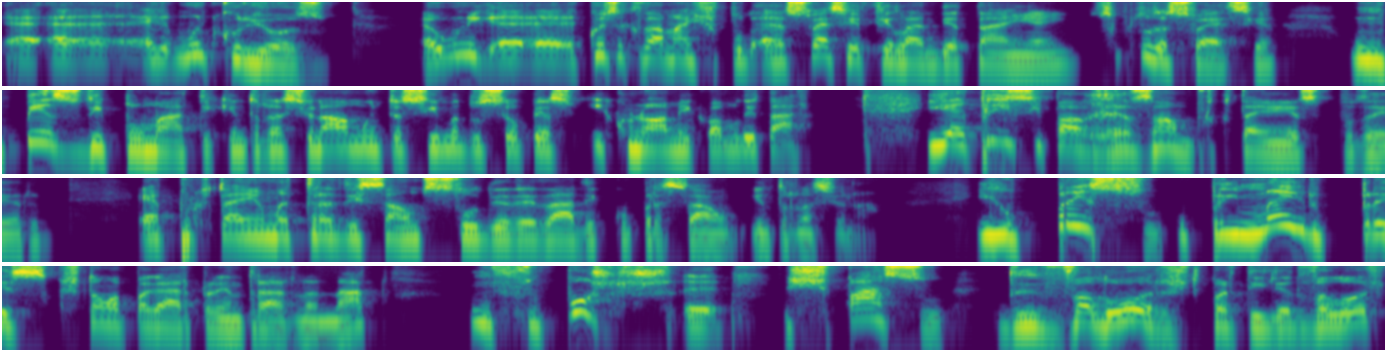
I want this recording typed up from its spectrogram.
é, é, muito curioso. A única a coisa que dá mais. A Suécia e a Finlândia têm, sobretudo a Suécia, um peso diplomático internacional muito acima do seu peso económico ou militar. E a principal razão por que têm esse poder é porque têm uma tradição de solidariedade e cooperação internacional. E o preço, o primeiro preço que estão a pagar para entrar na NATO, um suposto eh, espaço de valores, de partilha de valores,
